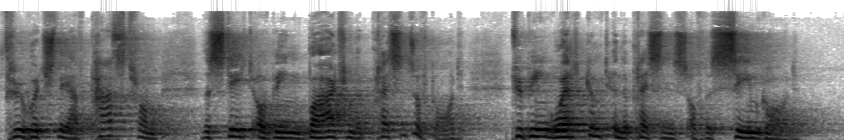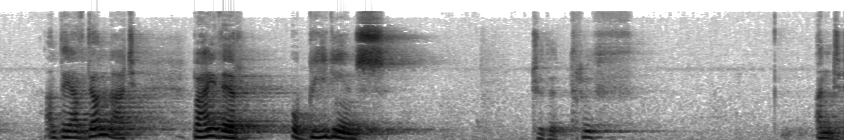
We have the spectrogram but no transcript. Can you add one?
through which they have passed from the state of being barred from the presence of God to being welcomed in the presence of the same God. And they have done that by their obedience to the truth. And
